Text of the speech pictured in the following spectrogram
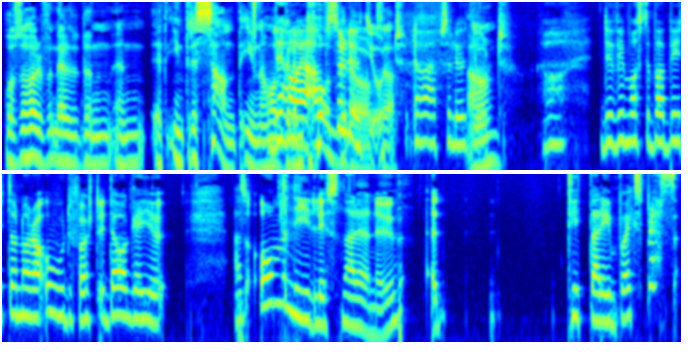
Och så har du funderat ut en, en, ett intressant innehåll Det till en podd absolut idag också. gjort. Det har jag absolut Ja. gjort. Du, vi måste bara byta några ord först. Idag är ju, alltså om ni lyssnare nu eh, tittar in på Expressen,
